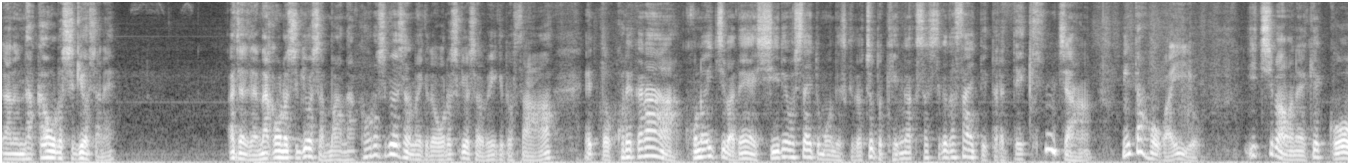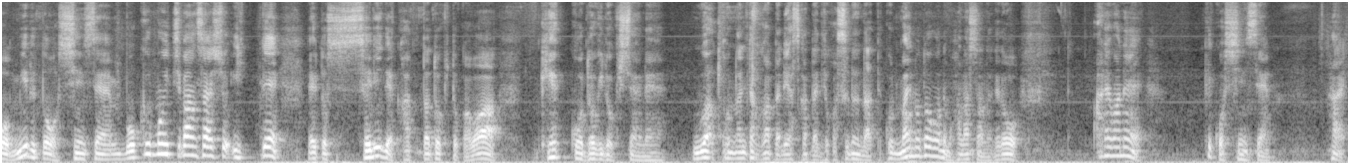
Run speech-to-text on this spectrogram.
あの仲卸業者ね。あ、じゃあじゃあ仲卸業者、まあ仲卸業者でもいいけど、卸業者でもいいけどさ、えっと、これからこの市場で仕入れをしたいと思うんですけど、ちょっと見学させてくださいって言ったらできんじゃん？見た方がいいよ。市場はね、結構見ると新鮮。僕も一番最初行って、えっと、競りで買った時とかは、結構ドキドキしたよね。うわ、こんなに高かったり安かったりとかするんだって。これ前の動画でも話したんだけど、あれはね、結構新鮮。はい。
